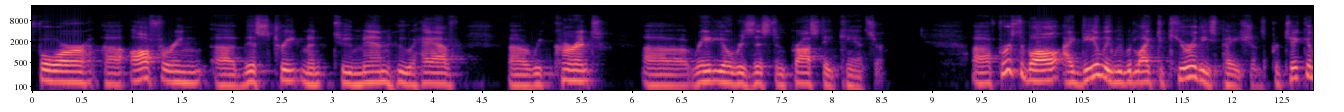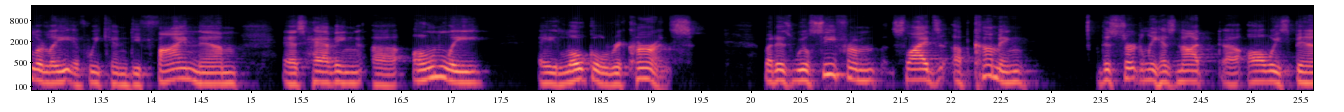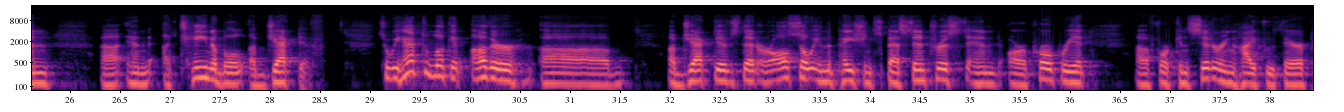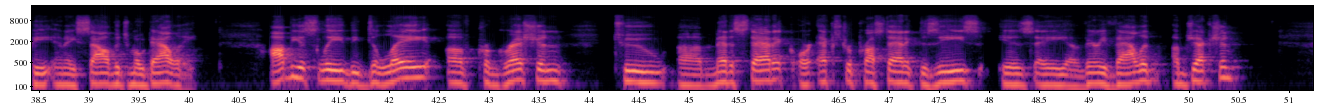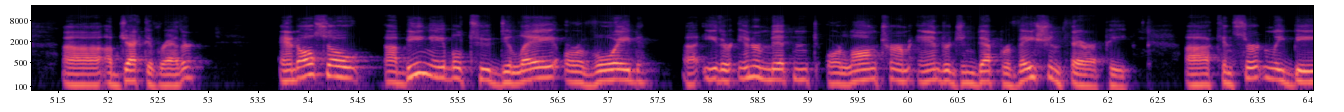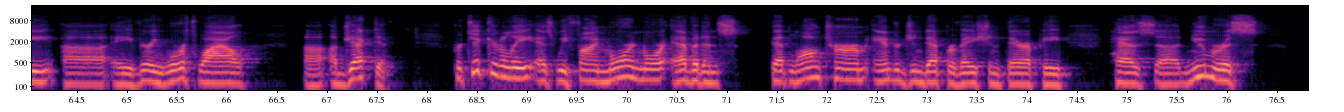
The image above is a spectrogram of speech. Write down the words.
for uh, offering uh, this treatment to men who have uh, recurrent uh, radio resistant prostate cancer. First of all, ideally, we would like to cure these patients, particularly if we can define them as having only a local recurrence. But as we'll see from slides upcoming, this certainly has not uh, always been uh, an attainable objective. So we have to look at other uh, objectives that are also in the patient's best interest and are appropriate uh, for considering HIFU therapy in a salvage modality. Obviously, the delay of progression to uh, metastatic or extraprostatic disease is a, a very valid objection, uh, objective rather. And also uh, being able to delay or avoid uh, either intermittent or long-term androgen deprivation therapy uh, can certainly be uh, a very worthwhile objective, particularly as we find more and more evidence that long term androgen deprivation therapy has uh, numerous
